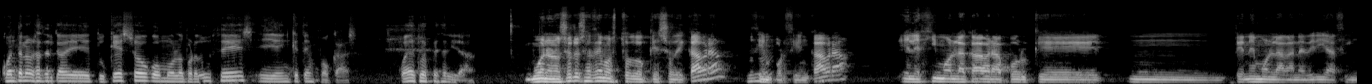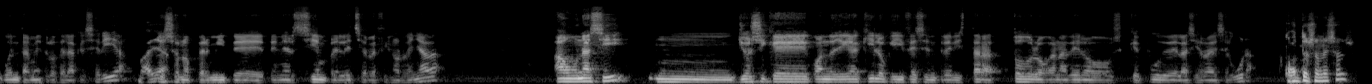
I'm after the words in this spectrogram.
Cuéntanos acerca de tu queso, cómo lo produces y en qué te enfocas. ¿Cuál es tu especialidad? Bueno, nosotros hacemos todo queso de cabra, 100% cabra. Elegimos la cabra porque mm, tenemos la ganadería a 50 metros de la quesería. Eso nos permite tener siempre leche recién ordeñada. Aún así, yo sí que cuando llegué aquí lo que hice es entrevistar a todos los ganaderos que pude de la Sierra de Segura. ¿Cuántos son esos?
